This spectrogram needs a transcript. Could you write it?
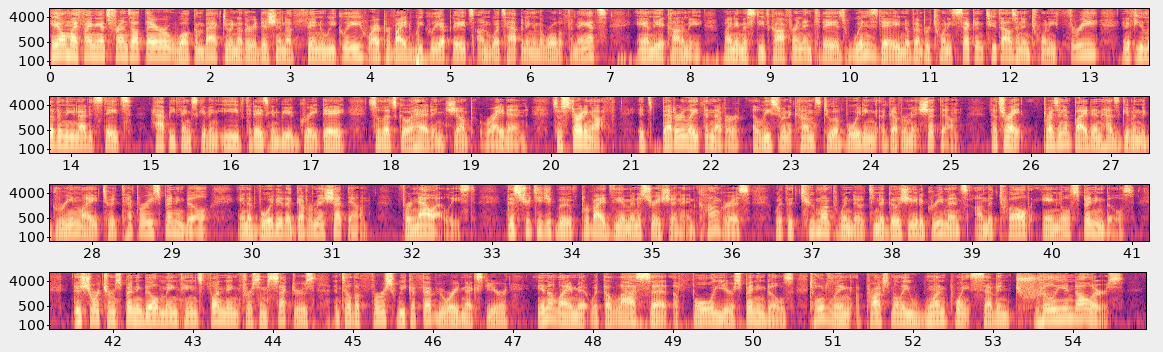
Hey, all my finance friends out there, welcome back to another edition of Fin Weekly, where I provide weekly updates on what's happening in the world of finance and the economy. My name is Steve Coffrin, and today is Wednesday, November 22nd, 2023. And if you live in the United States, happy Thanksgiving Eve. Today's going to be a great day, so let's go ahead and jump right in. So, starting off, it's better late than never, at least when it comes to avoiding a government shutdown. That's right. President Biden has given the green light to a temporary spending bill and avoided a government shutdown, for now at least. This strategic move provides the administration and Congress with a two month window to negotiate agreements on the 12 annual spending bills. This short term spending bill maintains funding for some sectors until the first week of February next year, in alignment with the last set of full year spending bills, totaling approximately $1.7 trillion.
